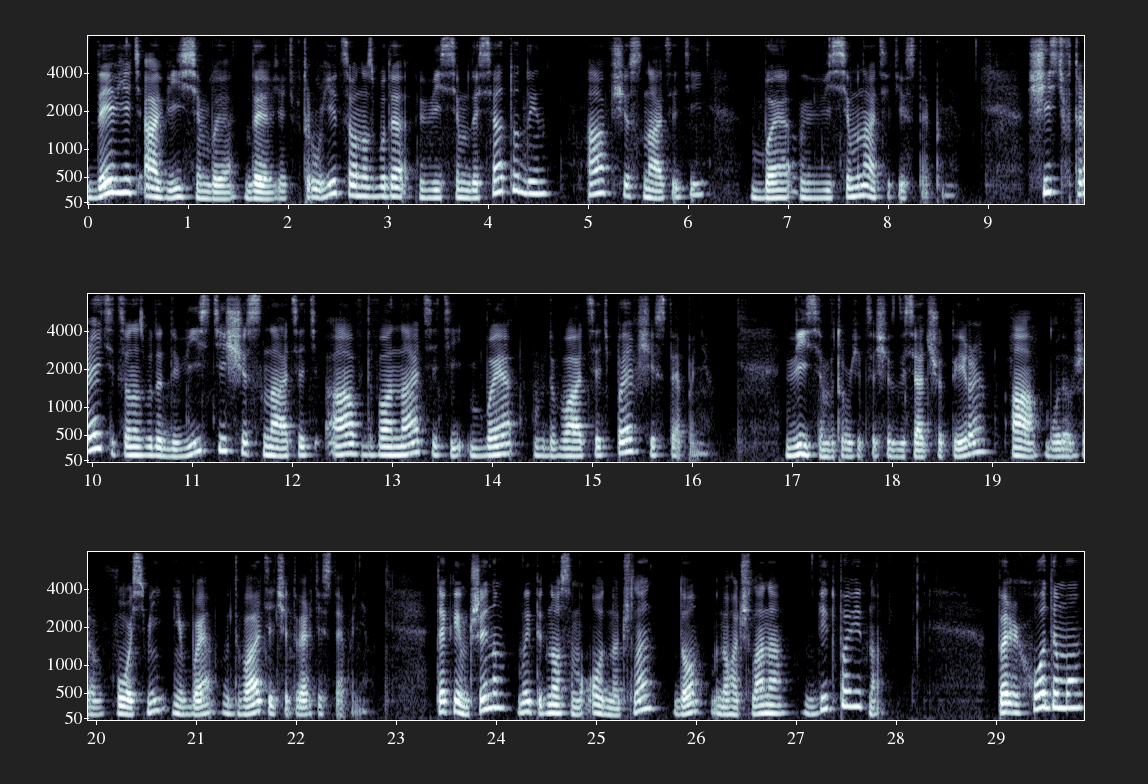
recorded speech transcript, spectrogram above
9А8, Б 9. В другій це у нас буде 81, А в 16, Б в 18 степені. 6 в третій це у нас буде 216, А в 12, Б в 21 степені. 8 в другій це 64, А буде вже в 8 і Б в 24 степені. Таким чином, ми підносимо одночлен до многочлена відповідно. Переходимо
